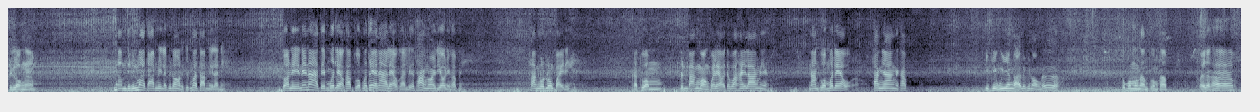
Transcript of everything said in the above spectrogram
เป็นรองน้ำน้ำที่ขึ้นมาตามนี่แหละพี่น้องขึ้นมาตามนี่แหละนี่ ตอนนี้ในหน้าเต็มหมดแล้วครับถั่วมก็แท่หน้าแล้วกันเหลือทางน้อยเดียวนี่ครับนี่ทางรถลงไปนี่กระท่วมเป็นบางหม่องไปแล้ว แต่ว่าให้ล่างนี่น้ำท่วมหมดแล้วทางยางนี่ครับคลิปนี้วิ่งยังหลายเลยพี่น้องเด้อตบมึงน้ำท่วมครับ ไปแล้วครับ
